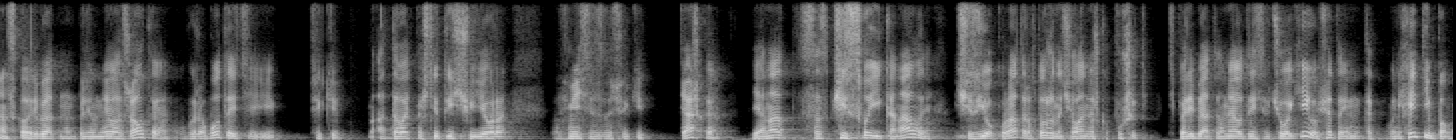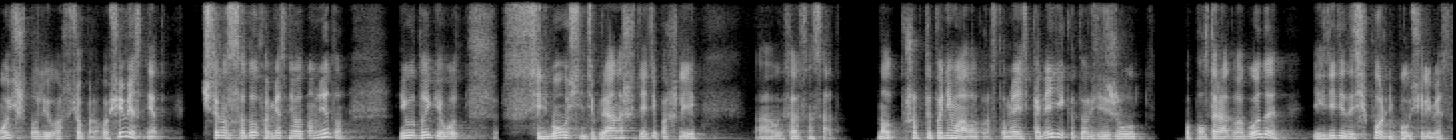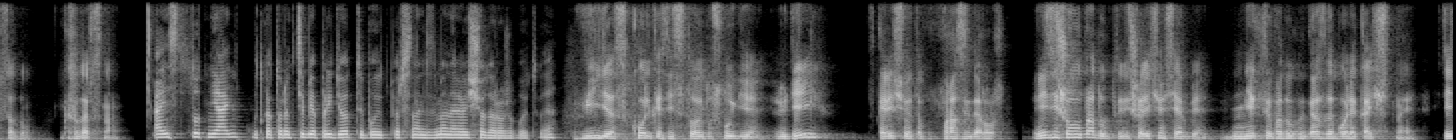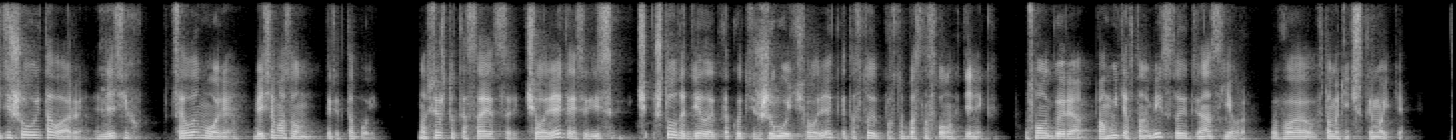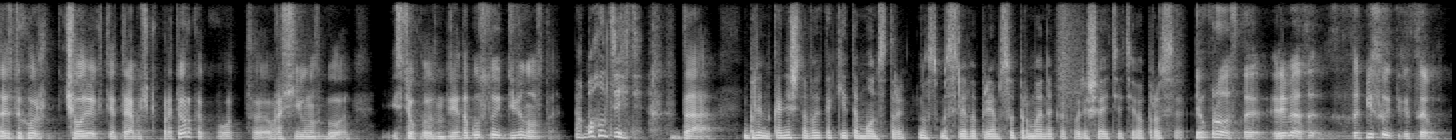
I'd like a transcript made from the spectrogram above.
она сказала, ребят, ну, блин, мне вас жалко, вы работаете, и все-таки отдавать почти тысячу евро в месяц это все-таки тяжко. И она через свои каналы, через ее кураторов тоже начала немножко пушить. Типа, ребята, у меня вот эти чуваки, вообще-то им как вы не хотите им помочь, что ли? У вас что, вообще мест нет? 14 садов, а мест ни в одном нету. И в итоге вот с 7 сентября наши дети пошли а, в государственный сад. Но чтобы ты понимала, просто у меня есть коллеги, которые здесь живут по полтора-два года, их дети до сих пор не получили место в саду государственном. А институт нянь, вот который к тебе придет и будет персональный замен, наверное, еще дороже будет, да? Видя, сколько здесь стоят услуги людей, скорее всего, это в разы дороже. Здесь дешевые продукты, дешевле, чем в Сербии. Некоторые продукты гораздо более качественные. Здесь дешевые товары, здесь их целое море, весь Амазон перед тобой. Но все, что касается человека, если, если что-то делает какой-то живой человек, это стоит просто баснословных денег. Условно говоря, помыть автомобиль стоит 12 евро в автоматической мойке. Но если ты хочешь, человек тебе тряпочкой протер, как вот в России у нас было, и стекла изнутри, это будет стоить 90. Обалдеть. Да. Блин, конечно, вы какие-то монстры. Ну, в смысле, вы прям супермены, как вы решаете эти вопросы. Все просто. Ребята, записывайте рецепт.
